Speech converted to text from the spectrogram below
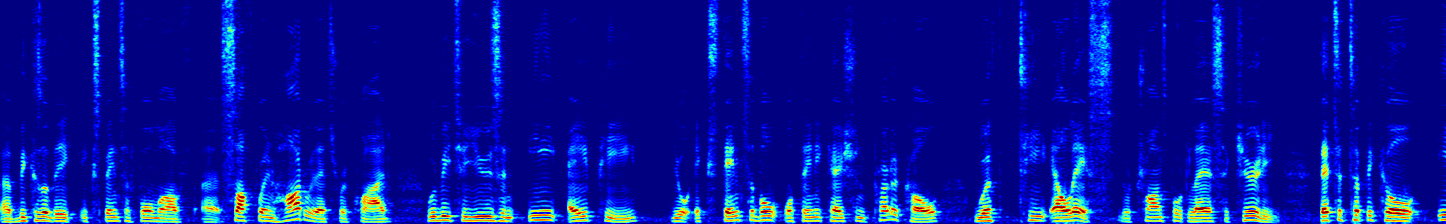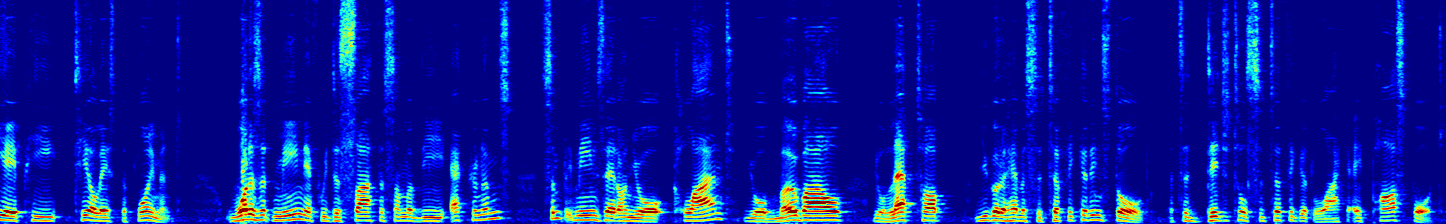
uh, because of the expensive form of uh, software and hardware that's required would be to use an EAP, your Extensible Authentication Protocol, with TLS, your Transport Layer Security. That's a typical EAP TLS deployment. What does it mean if we decipher some of the acronyms? Simply means that on your client, your mobile, your laptop, you've got to have a certificate installed. It's a digital certificate like a passport.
